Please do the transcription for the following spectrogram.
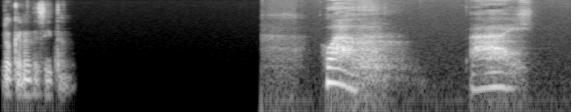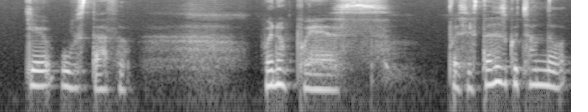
lo que necesitan. ¡Wow! ¡Ay! ¡Qué gustazo! Bueno, pues, pues si estás escuchando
